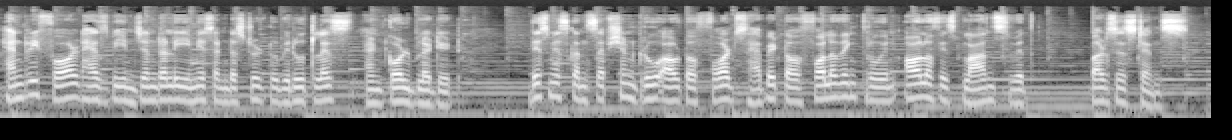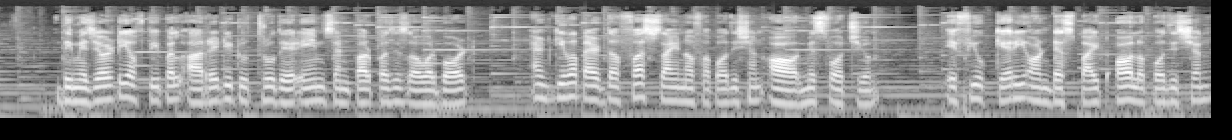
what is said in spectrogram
Henry Ford has been generally misunderstood to be ruthless and cold blooded. This misconception grew out of Ford's habit of following through in all of his plans with persistence. The majority of people are ready to throw their aims and purposes overboard and give up at the first sign of opposition or misfortune if you carry on despite all opposition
